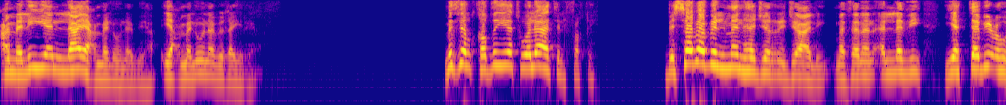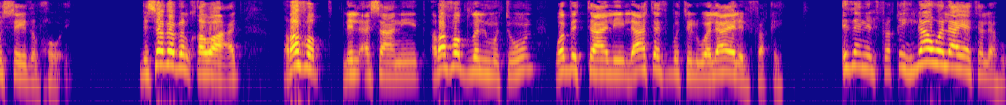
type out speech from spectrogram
عمليا لا يعملون بها يعملون بغيرها. مثل قضية ولاية الفقيه. بسبب المنهج الرجالي مثلا الذي يتبعه السيد الخوئي بسبب القواعد رفض للأسانيد رفض للمتون وبالتالي لا تثبت الولاية للفقيه. إذا الفقيه لا ولاية له.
